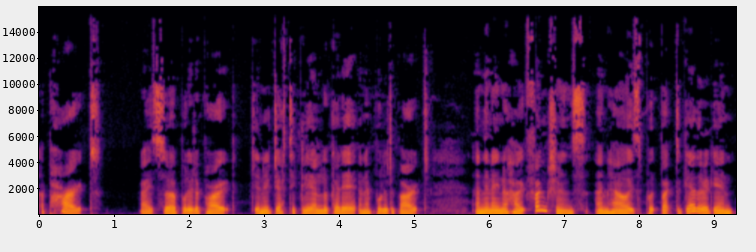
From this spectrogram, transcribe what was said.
apart, right? So I pull it apart energetically. I look at it and I pull it apart and then I know how it functions and how it's put back together again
